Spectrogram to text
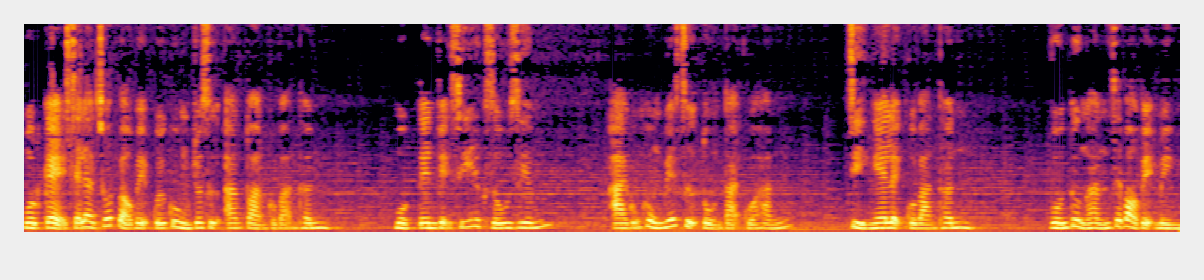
Một kẻ sẽ là chốt bảo vệ cuối cùng cho sự an toàn của bản thân. Một tên vệ sĩ được giấu giếm. Ai cũng không biết sự tồn tại của hắn. Chỉ nghe lệnh của bản thân. Vốn tưởng hắn sẽ bảo vệ mình.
